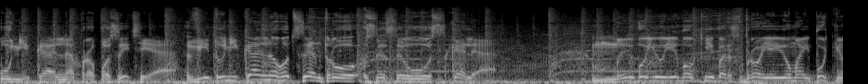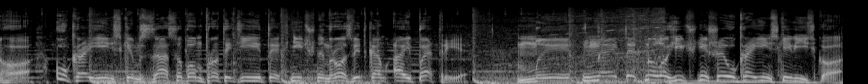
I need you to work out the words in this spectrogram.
Унікальна пропозиція від унікального центру ЗСУ Скеля. Ми воюємо кіберзброєю майбутнього українським засобом протидії технічним розвідкам Айпетрі. Ми найтехнологічніше українське військо.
